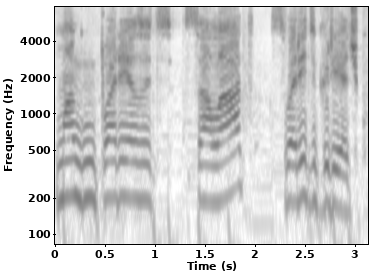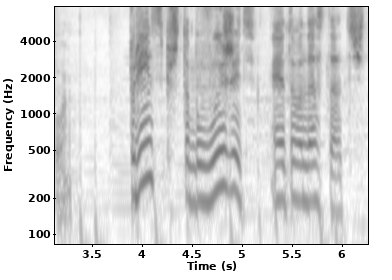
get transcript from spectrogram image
могу порезать салат, сварить гречку. В принципе, чтобы выжить, этого достаточно.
